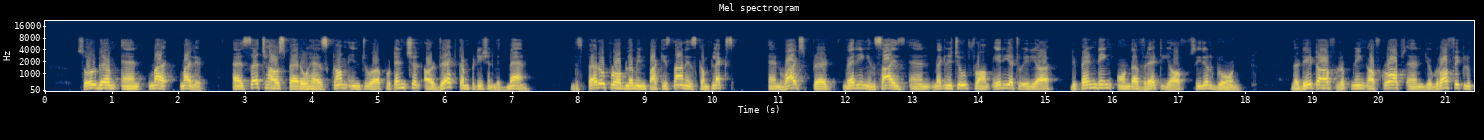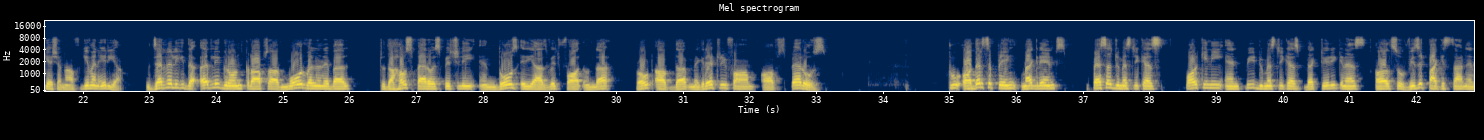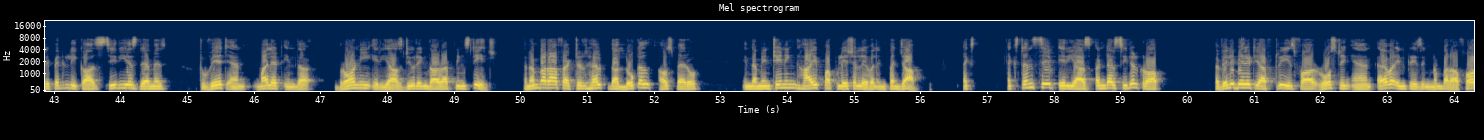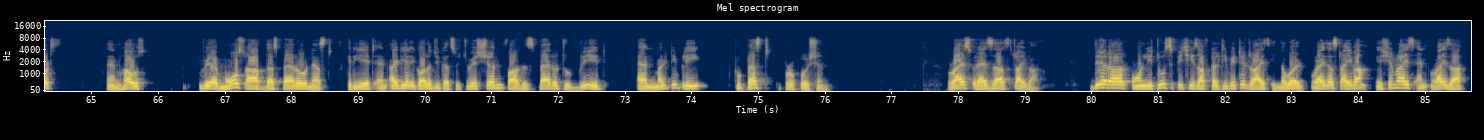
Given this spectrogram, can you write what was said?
sorghum and millet. As such, house sparrow has come into a potential or direct competition with man. The sparrow problem in Pakistan is complex and widespread, varying in size and magnitude from area to area depending on the variety of cereal grown, the date of ripening of crops and geographic location of given area. Generally, the early grown crops are more vulnerable to the house sparrow especially in those areas which fall on the route of the migratory form of sparrows. To other spring migrants, Passer domesticus, Porcini and P. domesticus bactrianus also visit Pakistan and repeatedly cause serious damage to wheat and millet in the barani areas during the ripening stage. A number of factors help the local house sparrow in the maintaining high population level in Punjab. Ex extensive areas under cereal crop, availability of trees for roasting and ever increasing number of huts and house where most of the sparrow nests create an ideal ecological situation for the sparrow to breed and multiply to pest proportion. Rice Oryza sativa. There are only two species of cultivated rice in the world, Oryza sativa, Asian rice and Oryza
